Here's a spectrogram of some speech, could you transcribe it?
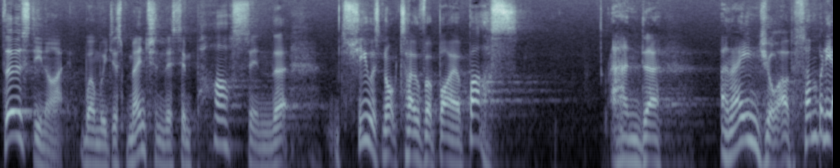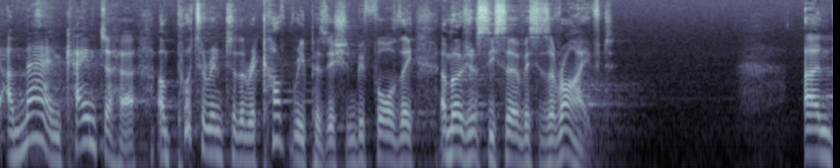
Thursday night, when we just mentioned this in passing, that she was knocked over by a bus. And uh, an angel, uh, somebody, a man came to her and put her into the recovery position before the emergency services arrived. And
